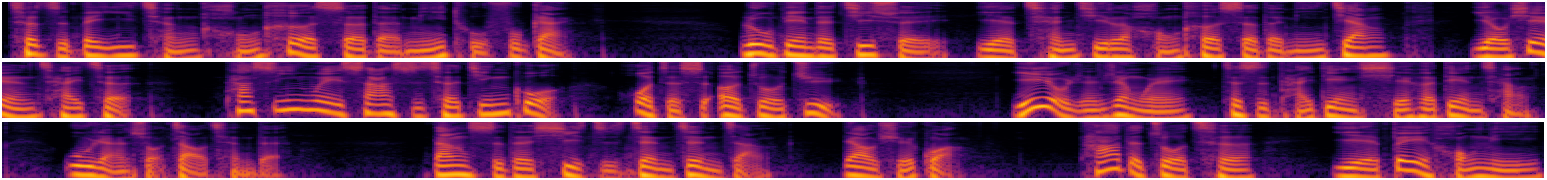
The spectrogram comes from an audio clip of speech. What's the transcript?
车子被一层红褐色的泥土覆盖，路边的积水也沉积了红褐色的泥浆。有些人猜测，它是因为砂石车经过，或者是恶作剧；也有人认为这是台电协和电厂污染所造成的。当时的汐止镇镇长廖学广，他的坐车也被红泥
